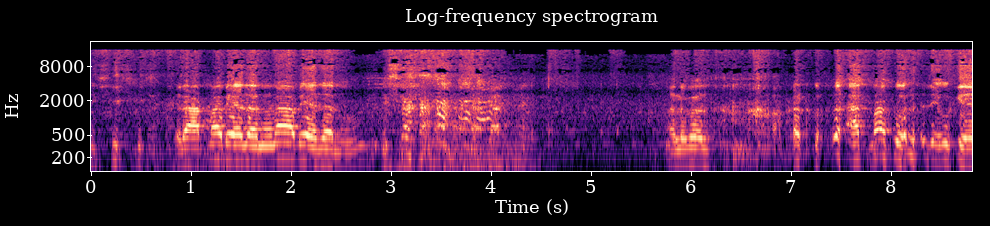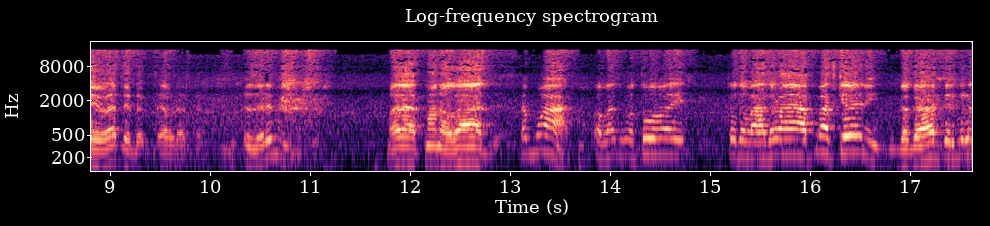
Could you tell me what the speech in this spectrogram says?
એટલે આત્મા બે હજારનું ના બે હજારનું આત્મા બોલે છે એવું કે વાત લોકો આવડે તો. જોડે ને, મારા આત્માનો અવાજ. હું અવાજ હોતો હોય, તો તો વાદળો આત્મા જ કહેવાય ને. ગગડાટ કરી બોલે.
